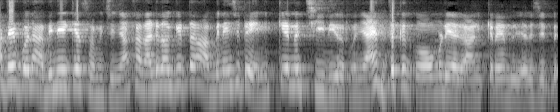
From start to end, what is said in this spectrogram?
അതേപോലെ അഭിനയിക്കാൻ ശ്രമിച്ചു. ഞാൻ കണ്ണാടി നോക്കിയിട്ട് അഭിനയിച്ചിട്ട് എനിക്ക് തന്നെ ചിരി പറഞ്ഞു ഞാൻ എന്തൊക്കെ കോമഡിയാണ് കാണിക്കണേന്ന് വിചാരിച്ചിട്ട്.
